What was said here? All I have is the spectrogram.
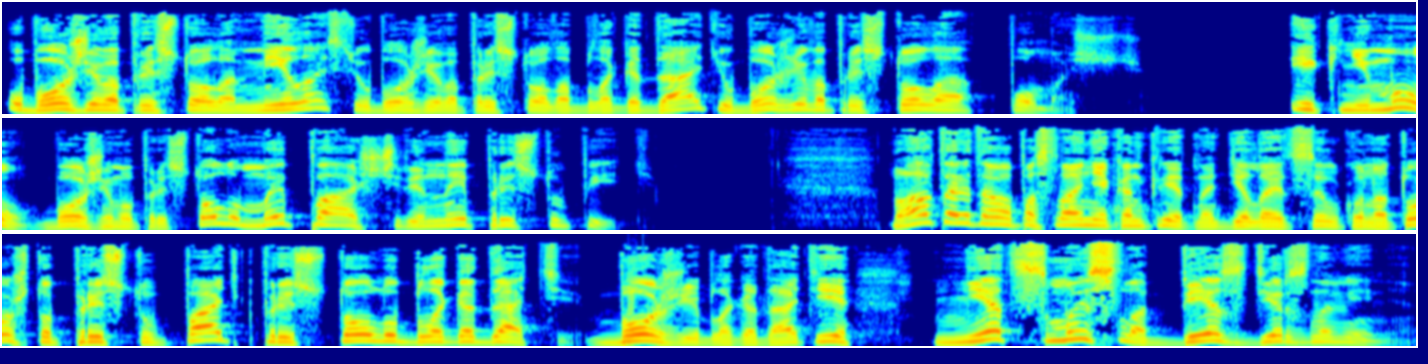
У Божьего престола милость, у Божьего престола благодать, у Божьего престола помощь. И к Нему, к Божьему престолу, мы поощрены приступить. Но автор этого послания конкретно делает ссылку на то, что приступать к престолу благодати, Божьей благодати, нет смысла без дерзновения.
